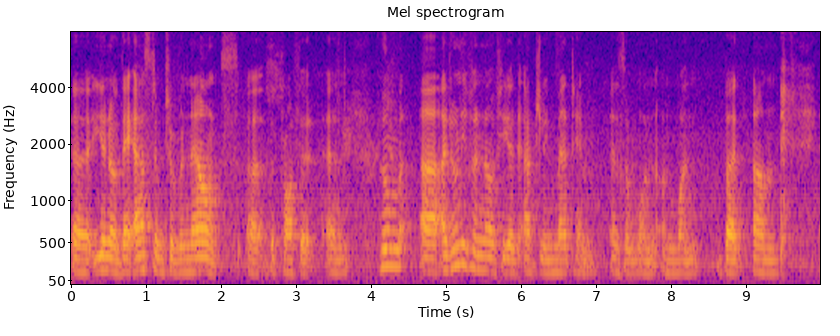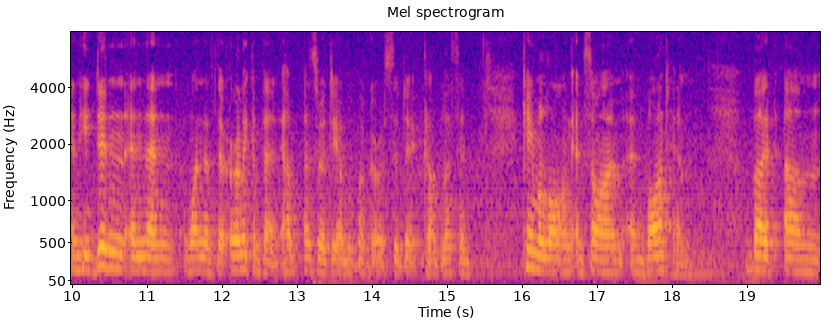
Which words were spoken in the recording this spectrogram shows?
uh, you know they asked him to renounce uh, the prophet and whom uh, I don't even know if he had actually met him as a one-on-one but um, and he didn't and then one of the early companions Hazrat Abu Bakr Siddiq God bless him came along and saw him and bought him but um,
